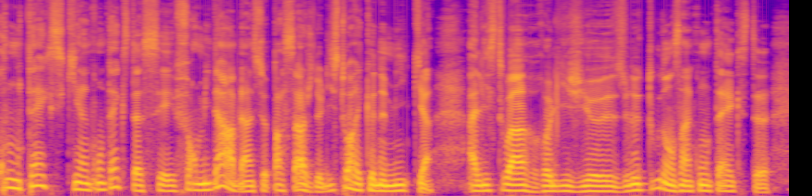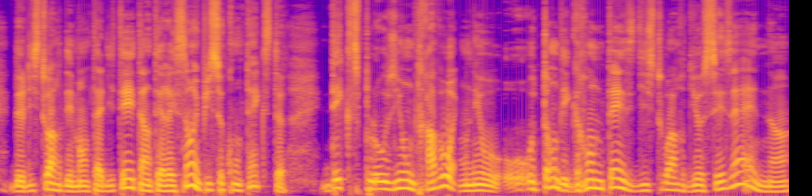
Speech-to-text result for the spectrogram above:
contexte qui est un contexte assez formidable, hein, ce passage de l'histoire économique à l'histoire religieuse, le tout dans un contexte de l'histoire des mentalités est intéressant, et puis ce contexte d'explosion de travaux. On est au, temps des grandes thèses d'histoire diocésaine, hein.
